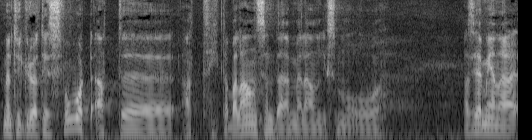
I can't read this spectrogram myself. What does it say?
Men tycker du att det är svårt att, eh, att hitta balansen där mellan liksom och... Alltså jag menar,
